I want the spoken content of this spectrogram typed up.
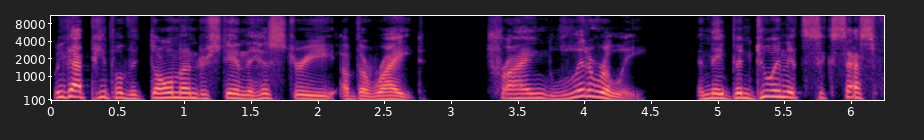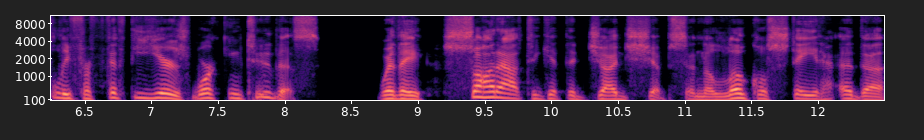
We got people that don't understand the history of the right trying literally, and they've been doing it successfully for 50 years, working to this, where they sought out to get the judgeships and the local state, uh, the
